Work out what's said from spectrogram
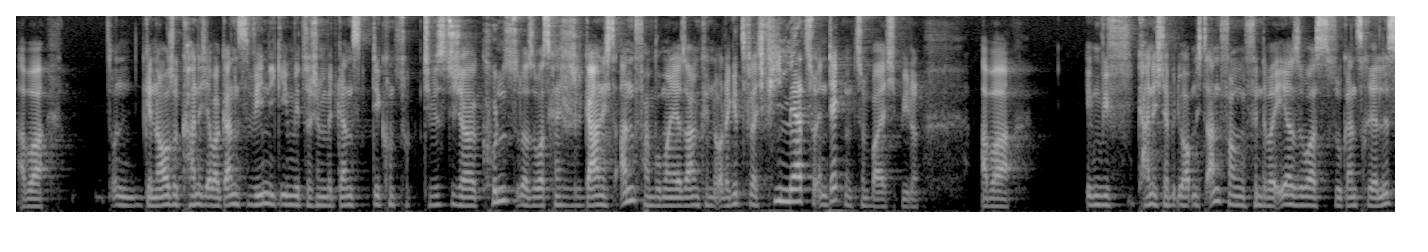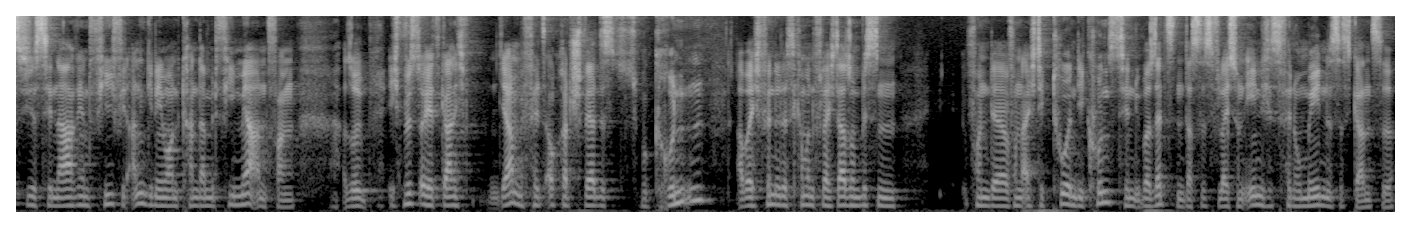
Aber und genauso kann ich aber ganz wenig irgendwie zum Beispiel mit ganz dekonstruktivistischer Kunst oder sowas kann ich gar nichts anfangen, wo man ja sagen könnte, oder oh, gibt es vielleicht viel mehr zu entdecken zum Beispiel. Aber irgendwie kann ich damit überhaupt nichts anfangen und finde aber eher sowas, so ganz realistische Szenarien viel, viel angenehmer und kann damit viel mehr anfangen. Also ich wüsste euch jetzt gar nicht, ja, mir fällt es auch gerade schwer, das zu begründen, aber ich finde, das kann man vielleicht da so ein bisschen von der, von der Architektur in die Kunst hin übersetzen, dass es vielleicht so ein ähnliches Phänomen ist, das Ganze.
